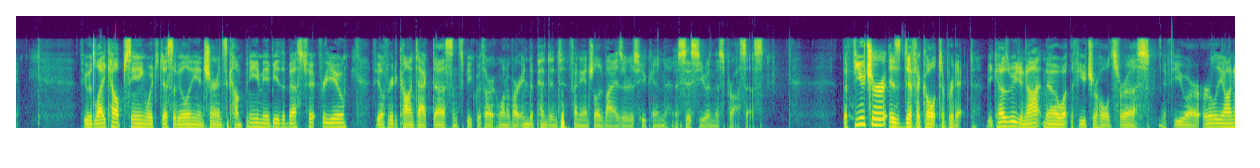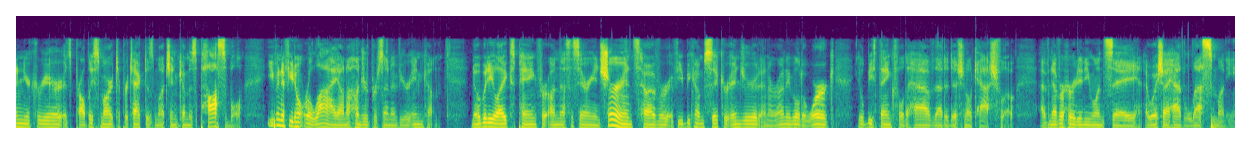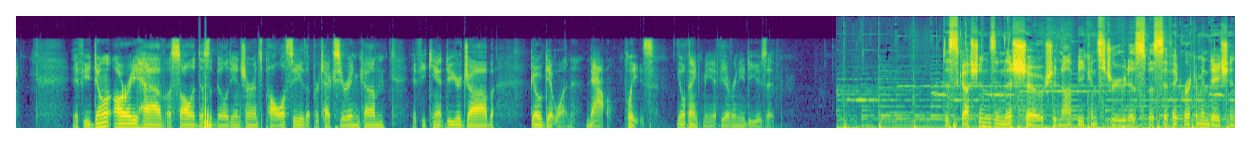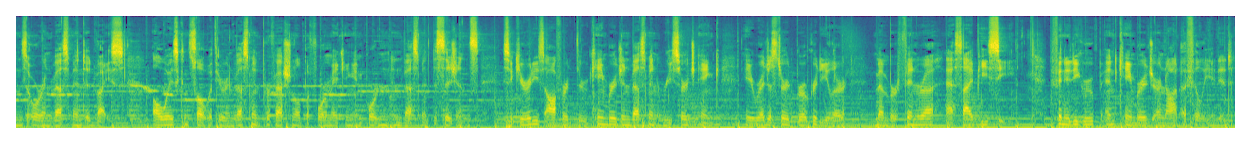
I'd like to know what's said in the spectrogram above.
If you would like help seeing which disability insurance company may be the best fit for you, feel free to contact us and speak with our, one of our independent financial advisors who can assist you in this process. The future is difficult to predict because we do not know what the future holds for us. If you are early on in your career, it's probably smart to protect as much income as possible, even if you don't rely on 100% of your income. Nobody likes paying for unnecessary insurance. However, if you become sick or injured and are unable to work, you'll be thankful to have that additional cash flow. I've never heard anyone say, I wish I had less money. If you don't already have a solid disability insurance policy that protects your income, if you can't do your job, go get one now, please. You'll thank me if you ever need to use it. Discussions in this show should not be construed as specific recommendations or investment advice. Always consult with your investment professional before making important investment decisions. Securities offered through Cambridge Investment Research Inc., a registered broker dealer, member FINRA SIPC. Finity Group and Cambridge are not affiliated.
